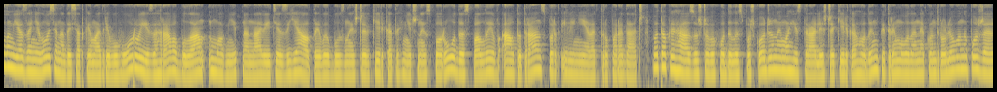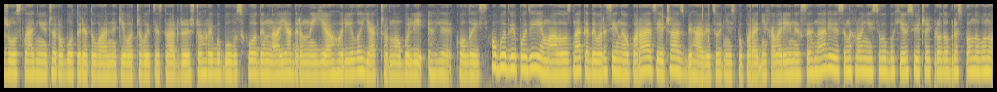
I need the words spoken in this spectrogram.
Полум'я зайнялося на десятки метрів угору, і заграва була мовнітна навіть з Ялти. Вибух знищив кілька технічних споруд, спалив автотранспорт і лінії електропередач. Потоки газу, що виходили з пошкодженої магістралі, ще кілька годин підтримували неконтрольовану пожежу, ускладнюючи роботу рятувальників. Очевидці стверджують, що гриб був сходом на ядерний горіло, як Чорнобилі е, колись. Обидві події мали ознаки диверсійної операції. Час бігав відсутність попередніх аварійних сигналів і синхронність вибухів свідчить про добре сплановану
